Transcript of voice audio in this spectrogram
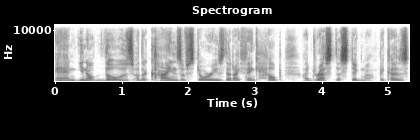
And, you know, those are the kinds of stories that I think help address the stigma because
